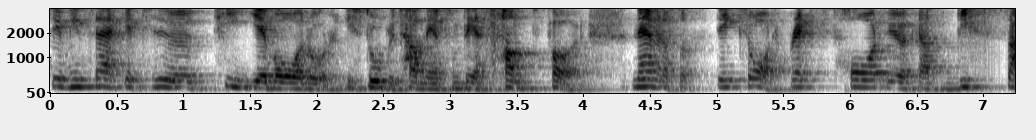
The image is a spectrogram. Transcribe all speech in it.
det finns säkert eh, tio varor i Storbritannien som det är sant för. Nej, men alltså, det är klart, Brexit har ökat vissa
